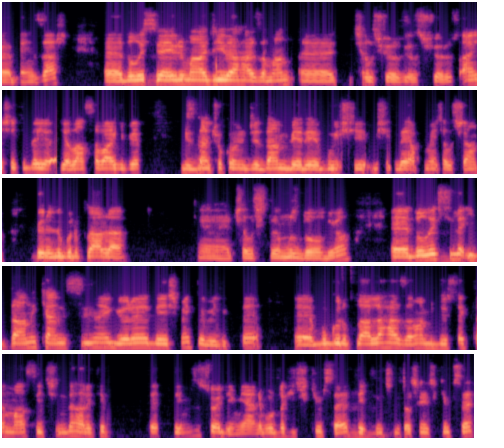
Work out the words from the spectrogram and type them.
e, benzer. Dolayısıyla Evrim Ağacı'yla her zaman çalışıyoruz, yazışıyoruz. Aynı şekilde Ya- Yalan Savar gibi bizden çok önceden beri bu işi bir şekilde yapmaya çalışan gönüllü gruplarla çalıştığımız da oluyor. Dolayısıyla iddianın kendisine göre değişmekle birlikte bu gruplarla her zaman bir dirsek teması içinde hareket ettiğimizi söyleyeyim. Yani burada hiç kimse, teknik içinde çalışan hiç kimse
